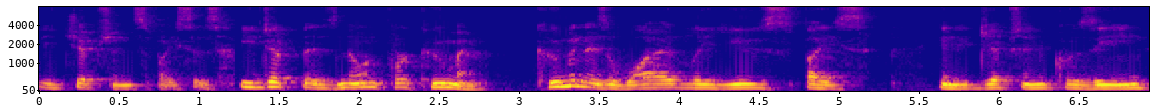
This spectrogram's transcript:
Egyptian spices. Egypt is known for cumin. Cumin is a widely used spice in Egyptian cuisine,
